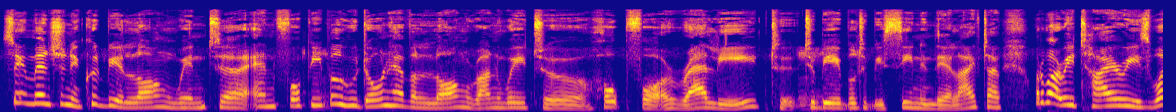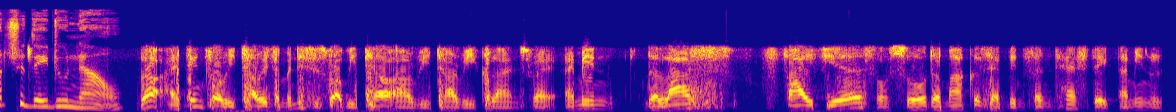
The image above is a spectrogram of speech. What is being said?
So you mentioned it could be a long winter, and for people who don't have a long runway to hope for a rally to, to be mm. able to be seen in their lifetime, what about retirees? What should they do now? Well, I think for retirees, I mean, this is what we tell our retiree clients, right? I mean, the last five years or so, the markets have been fantastic. I mean,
